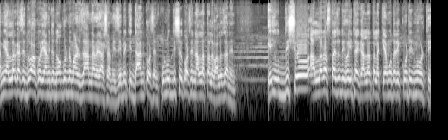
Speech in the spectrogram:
আমি আল্লাহর কাছে দোয়া করি, আমি তো নগণ্য মানুষ, যার নামের আসামি। যে ব্যক্তি দান করছেন, কোন উদ্দেশ্য করছেন, আল্লাহ তালা ভালো জানেন। এই উদ্দেশ্য আল্লাহ রাস্তায় যদি হয়ে থাকে, আল্লাহ তালা কেমন এই কঠিন মুহূর্তে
